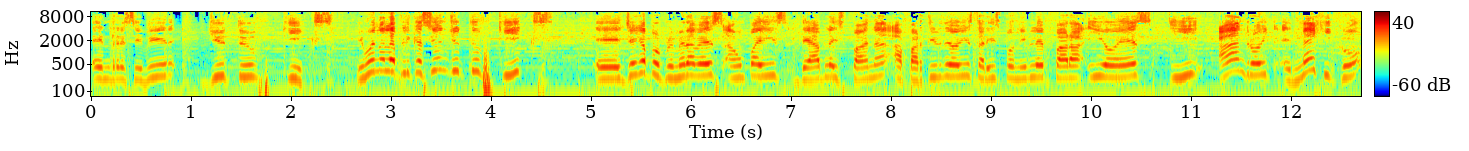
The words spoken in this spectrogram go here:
en recibir YouTube Kicks. Y bueno, la aplicación YouTube Kicks eh, llega por primera vez a un país de habla hispana. A partir de hoy estará disponible para iOS y Android en México.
